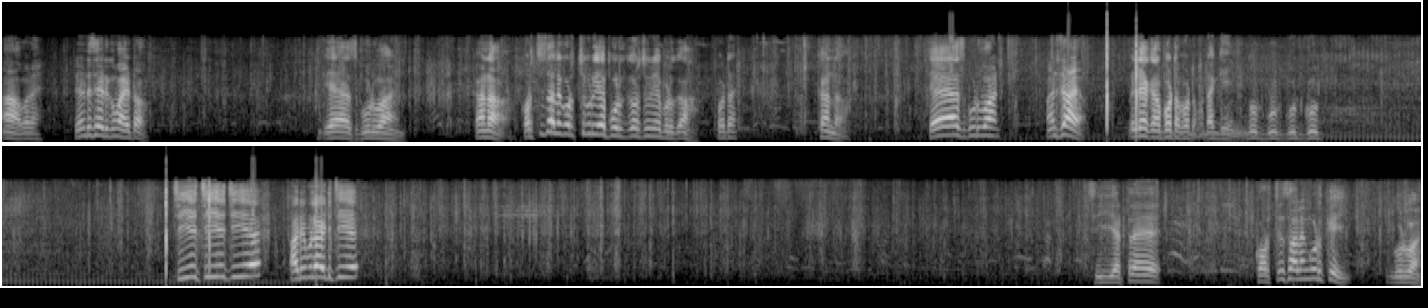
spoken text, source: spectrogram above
ആ പോരെ. രണ്ട് സൈഡിക്കും പോയട്ടോ യെസ് ഗുഡ് വാൻ കണ്ട? കുറച്ച് സ്ഥലം കുറച്ചും കൂടി കൊടുക്കുക കുറച്ചും കൂടി കൊടുക്കുക ആ പോട്ടെ. കണ്ട? യെസ് ഗുഡ് വാൻ മനസ്സിലായോ? റെഡിയാക്കാം പോട്ടെ പോട്ടെ പോട്ടെ. Again good good good good ചെയ്യേ ചെയ്യേ ചെയ്യേ അടിപൊളിയായിട്ട് ചെയ്യേ ചെയ്യട്ടെ കുറച്ച് സ്ഥലം കൊടുക്കേ. ഗുഡ് വാൻ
